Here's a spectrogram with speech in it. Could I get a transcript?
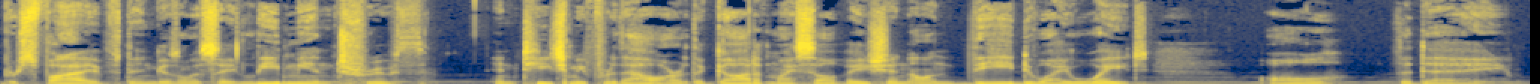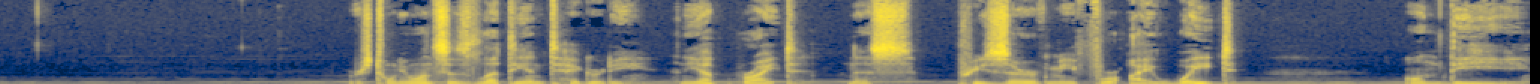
Verse 5 then goes on to say, Lead me in truth and teach me, for thou art the God of my salvation. On thee do I wait all the day. Verse 21 says, Let the integrity and the uprightness preserve me, for I wait on thee.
